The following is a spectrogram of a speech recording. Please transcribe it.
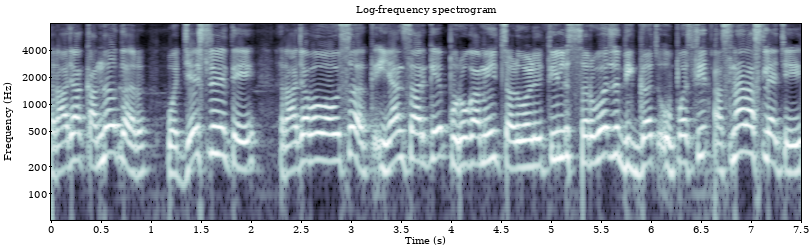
राजा कांदळकर व ज्येष्ठ नेते राजाभाऊ औसक यांसारखे पुरोगामी चळवळीतील सर्वच दिग्गज उपस्थित असणार असल्याचे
